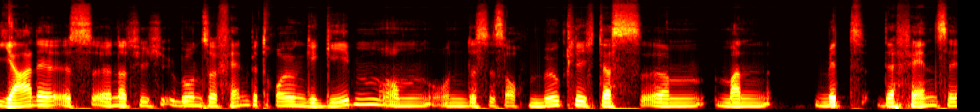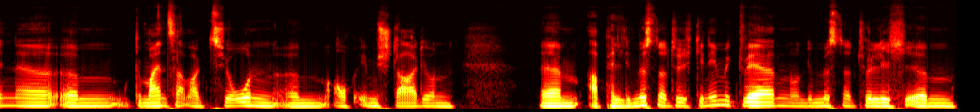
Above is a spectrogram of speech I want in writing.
Ja, der ist äh, natürlich über unsere Fanbetreuung gegeben um, und es ist auch möglich, dass ähm, man mit der Fanszene ähm, gemeinsam Aktionen ähm, auch im Stadion ähm, abhält. Die müssen natürlich genehmigt werden und die müssen natürlich ähm,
